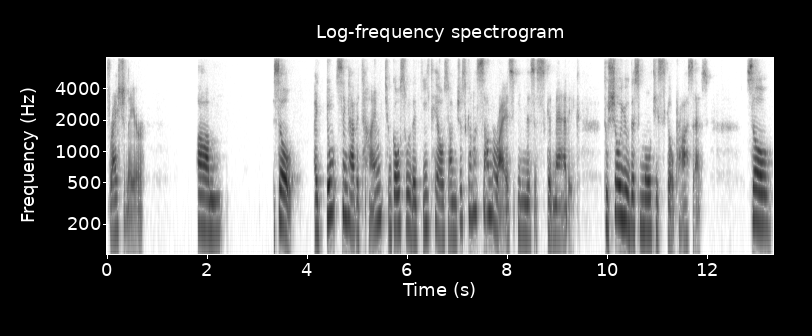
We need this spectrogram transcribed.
fresh layer. Um, so I don't think I have time to go through the details. I'm just going to summarize in this schematic to show you this multi-scale process. So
